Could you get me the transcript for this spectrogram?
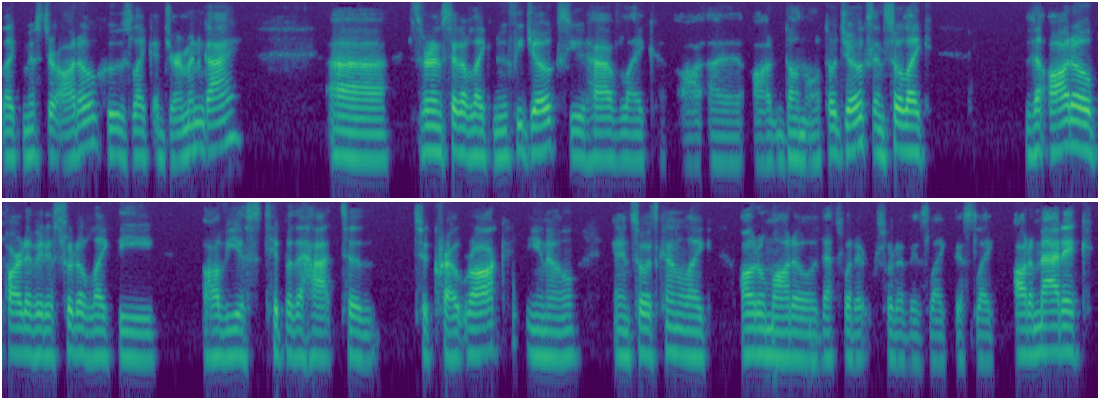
like Mr. Otto, who's like a German guy. Uh, so instead of like Newfie jokes, you have like uh, uh, uh, Don Otto jokes, and so like the Otto part of it is sort of like the obvious tip of the hat to to krautrock, you know, and so it's kind of like automato. That's what it sort of is like. This like automatic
